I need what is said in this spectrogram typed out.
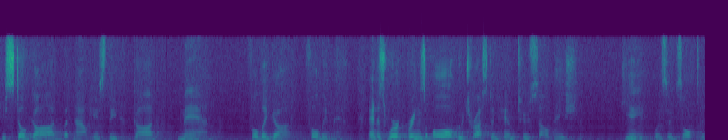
He's still God, but now he's the God man, fully God, fully man. And his work brings all who trust in him to salvation. He was exalted.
